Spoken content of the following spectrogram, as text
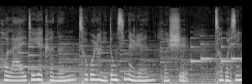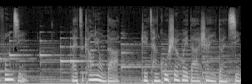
后来就越可能错过让你动心的人和事。错过新风景，来自康永的给残酷社会的善意短信。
